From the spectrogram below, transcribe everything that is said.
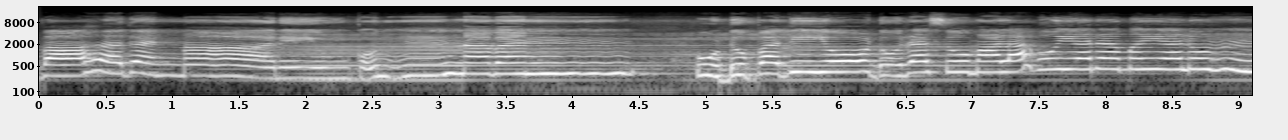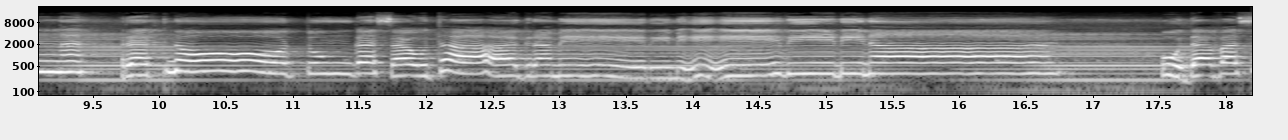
വാഹകന്മാരെയും കൊന്നവൻ. ഉടുപതിയോടുരസുമളവുയരമയലുന്ന രത്നോത്തുംഗ സൗധാഗ്രമേറി ഉദവസ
